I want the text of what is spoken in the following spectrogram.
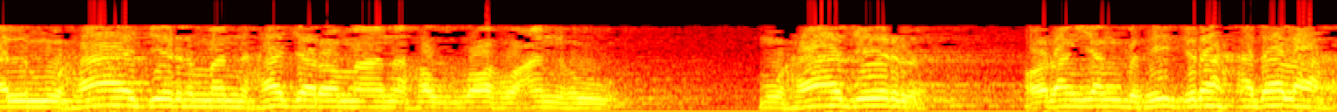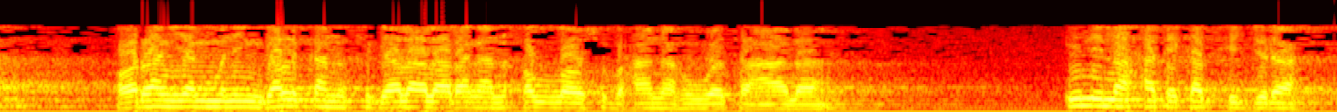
"Al-muhajir man hajara ma anhu." Muhajir, orang yang berhijrah adalah orang yang meninggalkan segala larangan Allah Subhanahu wa taala. Inilah hakikat hijrah.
